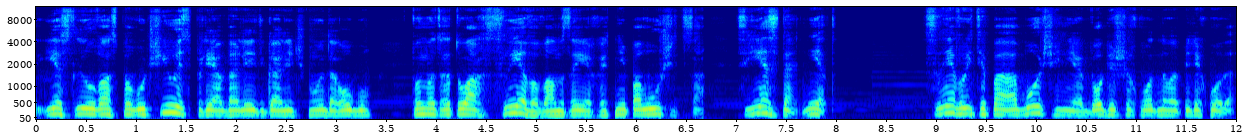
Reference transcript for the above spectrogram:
Если у вас получилось преодолеть галечную дорогу, то на тротуар слева вам заехать не получится. Съезда нет. Следуйте по обочине до пешеходного перехода.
